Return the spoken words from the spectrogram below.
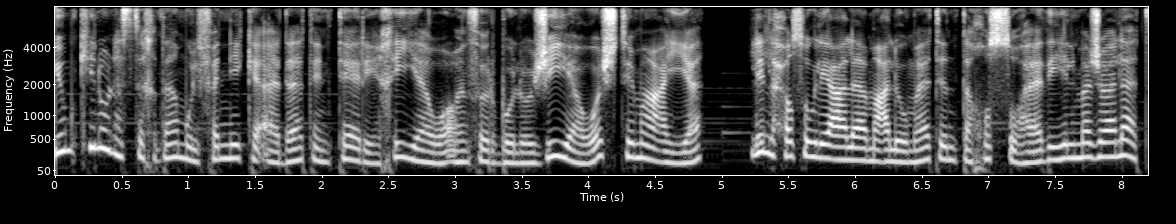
يمكننا استخدام الفن كأداة تاريخية وأنثروبولوجية واجتماعية للحصول على معلومات تخص هذه المجالات.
